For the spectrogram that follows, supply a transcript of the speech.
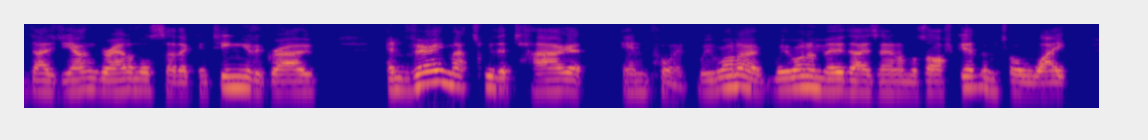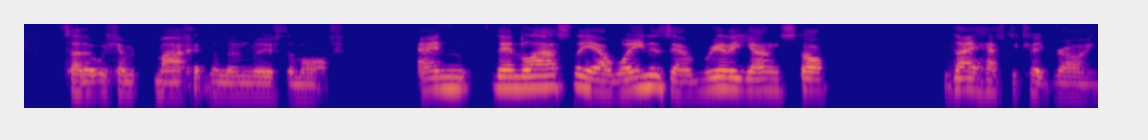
those younger animals so they continue to grow and very much with a target endpoint. We want to we want to move those animals off, get them to a weight so that we can market them and move them off. And then lastly, our weaners, our really young stock, they have to keep growing.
